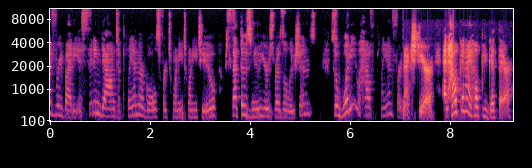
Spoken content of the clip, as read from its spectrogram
everybody is sitting down to plan their goals for 2022, set those New Year's resolutions. So, what do you have planned for next year? And how can I help you get there?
